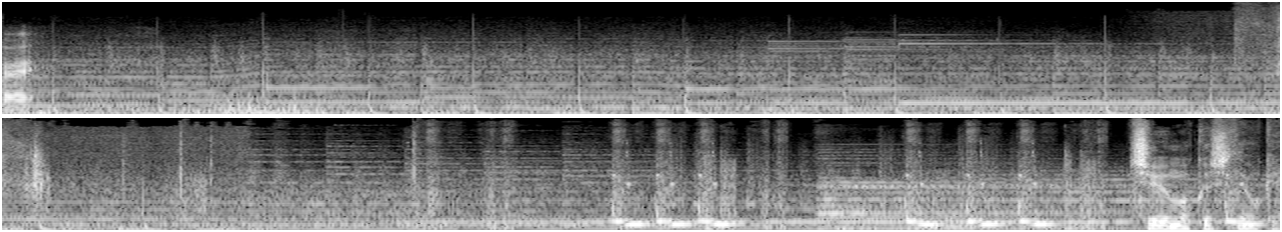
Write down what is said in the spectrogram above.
Alright. "注目しておけ。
